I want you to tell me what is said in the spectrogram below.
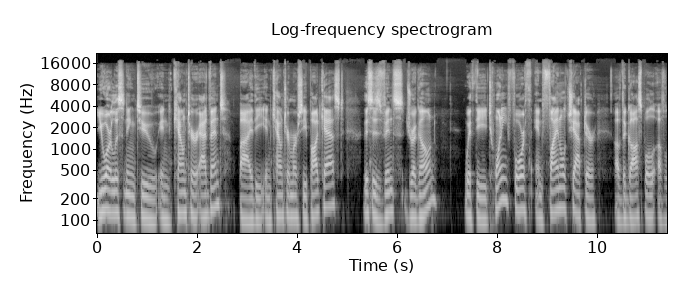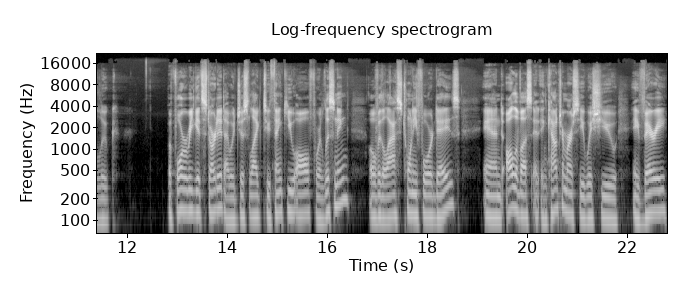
You are listening to Encounter Advent by the Encounter Mercy podcast. This is Vince Dragon with the 24th and final chapter of the Gospel of Luke. Before we get started, I would just like to thank you all for listening over the last 24 days. And all of us at Encounter Mercy wish you a very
